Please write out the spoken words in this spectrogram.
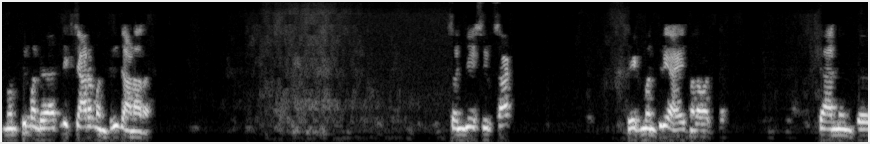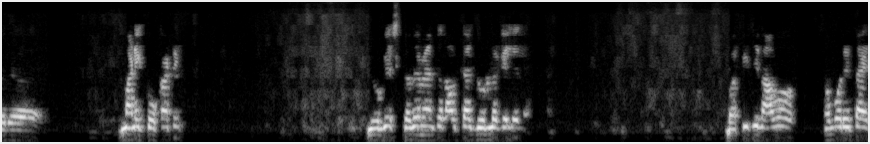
मंत्रिमंडळातले चार मंत्री जाणार आहेत. संजय शिरसाट एक मंत्री आहेत मला वाटतं. त्यानंतर माणिक कोकाटे. योगेश कदम यांचं नाव त्यात जोडलं गेलेलं आहे. बाकीची नावं समोर येत आहेत.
